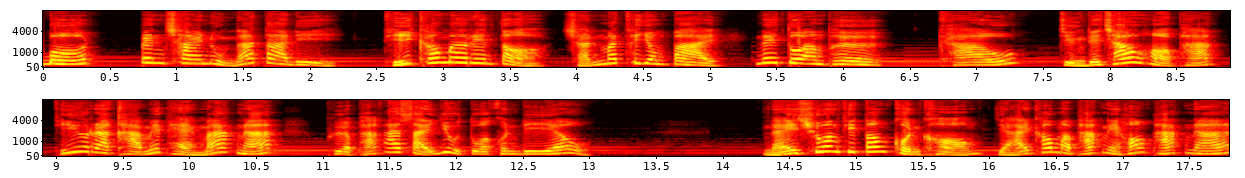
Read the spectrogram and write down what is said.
โบทเป็นชายหนุ่มหน้าตาดี ที่เข้ามาเรียนต่อชั้นมัธยมปลายในตัวอำเภอ เขาจึงได้เช่าหอพักที่ราคาไม่แพงมากนะัก เพื่อพักอาศัยอยู่ตัวคนเดียว ในช่วงที่ต้องขนของย้ายเข้ามาพักในห้องพักนั้น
